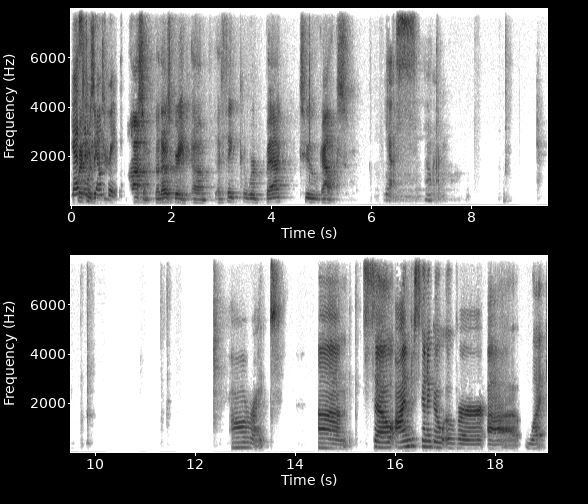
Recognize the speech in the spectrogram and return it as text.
Yes, Question and was it sounds great. Awesome. No, that was great. Um, I think we're back to Alex. Yes. Okay. All right. Um, so I'm just going to go over uh, what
